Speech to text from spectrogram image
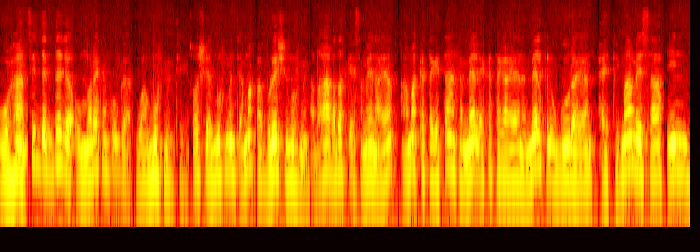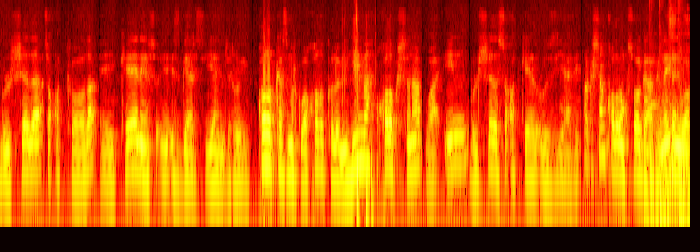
Wuhan. Si degdega uu maraykanka u gaaro. Waa movementiga social movement ama population movement. Dhaqaaqa dadka ay samaynayaan ama ka tagitaanka meel ay ka tagayaan meel kale u guurayaan. Waxay tilmaamaysaa in bulshada socodkooda ay keenayso inay isgaarsiiyaan jirooyin. Qodobkaas marka waa qodob kaloo muhiim ah. Qodobka shanaad waa in bulshada socodkeeda uu ziyaaday marka shan qodob aan ku soo gaabinay. Tani waa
